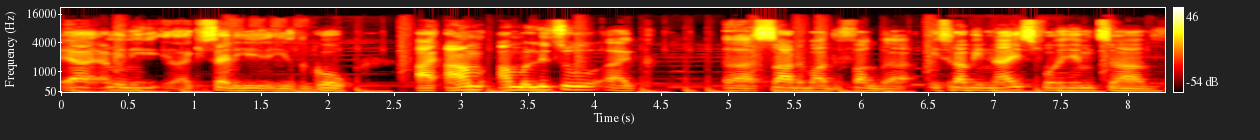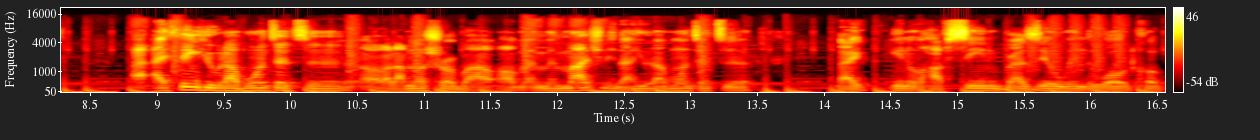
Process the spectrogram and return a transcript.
yeah i mean he like you said he, he's the goat. I am i'm, I'm a little like uh, sad about the fact that it should have been nice for him to have I, I think he would have wanted to well i'm not sure about i'm imagining that he would have wanted to like you know have seen brazil win the world cup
